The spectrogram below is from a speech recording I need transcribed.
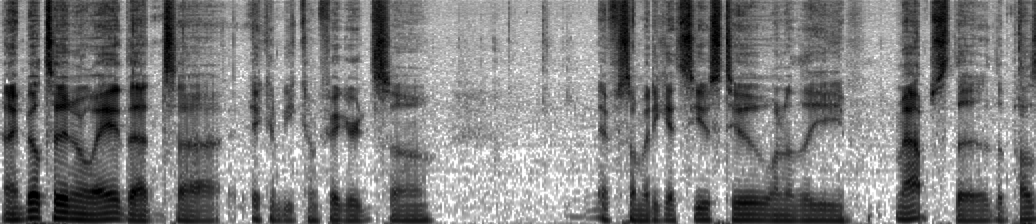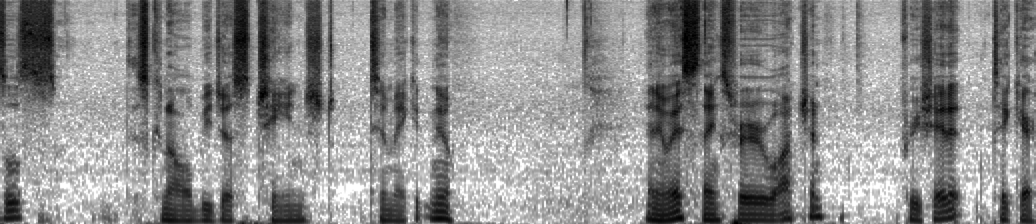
And I built it in a way that uh, it can be configured so if somebody gets used to one of the maps, the, the puzzles, this can all be just changed to make it new. Anyways, thanks for watching. Appreciate it. Take care.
